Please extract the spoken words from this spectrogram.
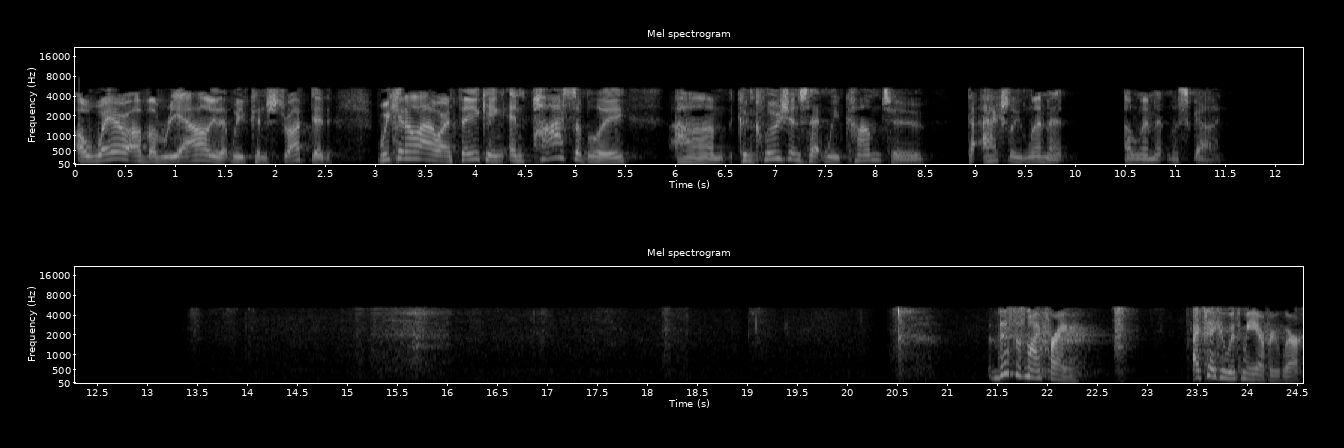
aware of a reality that we've constructed, we can allow our thinking and possibly um, conclusions that we've come to to actually limit a limitless God. This is my frame. I take it with me everywhere.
